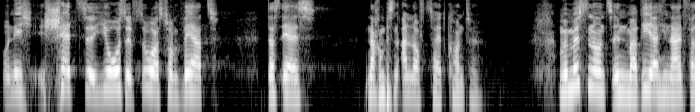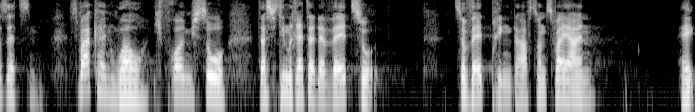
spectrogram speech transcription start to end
Und ich schätze Josef sowas vom Wert, dass er es nach ein bisschen Anlaufzeit konnte. Und wir müssen uns in Maria hineinversetzen. Es war kein Wow, ich freue mich so, dass ich den Retter der Welt zu, zur Welt bringen darf, sondern es war ja ein, hey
